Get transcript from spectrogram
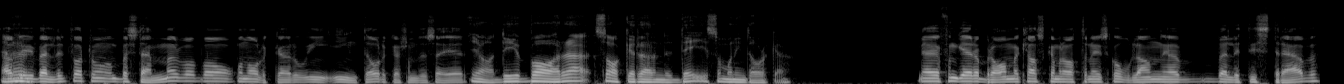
Ja, det är ju väldigt vart hon bestämmer vad, vad hon orkar och i, inte orkar som du säger. Ja, det är ju bara saker rörande dig som hon inte orkar. Ja, jag fungerar bra med klasskamraterna i skolan, jag är väldigt disträv.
